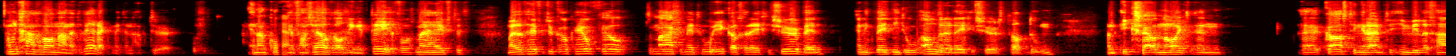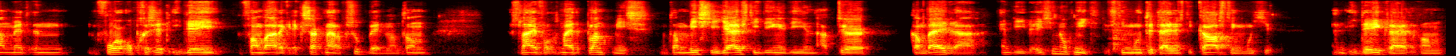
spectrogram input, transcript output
En ik ga gewoon aan het werk met een acteur. En dan kom je vanzelf wel dingen tegen. Volgens mij heeft het, maar dat heeft natuurlijk ook heel veel te maken met hoe ik als regisseur ben. En ik weet niet hoe andere regisseurs dat doen. Want ik zou nooit een uh, castingruimte in willen gaan met een vooropgezet idee van waar ik exact naar op zoek ben. Want dan sla je volgens mij de plank mis. Want dan mis je juist die dingen die een acteur kan bijdragen. En die weet je nog niet. Dus die moeten tijdens die casting moet je een idee krijgen van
